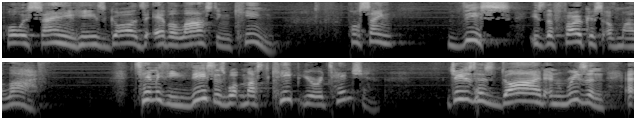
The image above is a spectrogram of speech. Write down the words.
Paul is saying he is God's everlasting king. Paul's saying, This is the focus of my life. Timothy, this is what must keep your attention. Jesus has died and risen. Uh,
